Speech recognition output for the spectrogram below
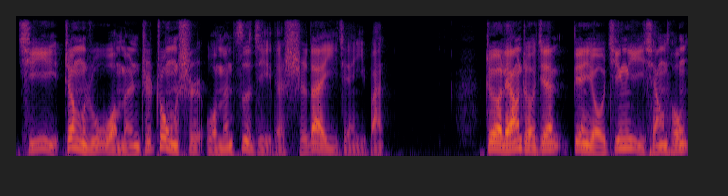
其意正如我们之重视我们自己的时代意见一般。这两者间便有经义相通，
